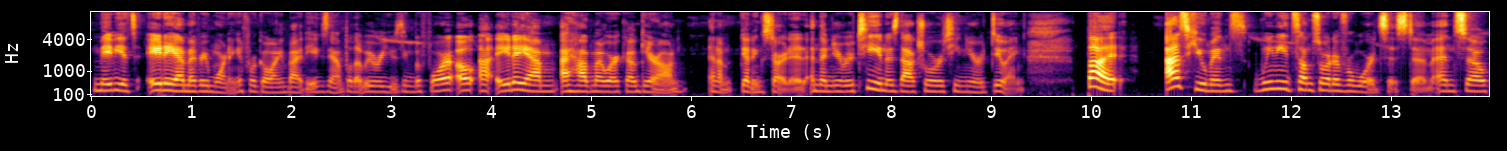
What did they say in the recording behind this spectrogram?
maybe it's 8 a.m. every morning if we're going by the example that we were using before. Oh, at 8 a.m., I have my workout gear on and I'm getting started. And then your routine is the actual routine you're doing. But as humans, we need some sort of reward system. And so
